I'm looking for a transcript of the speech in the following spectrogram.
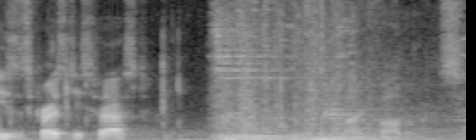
Jesus Christ, he's fast. My followers.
